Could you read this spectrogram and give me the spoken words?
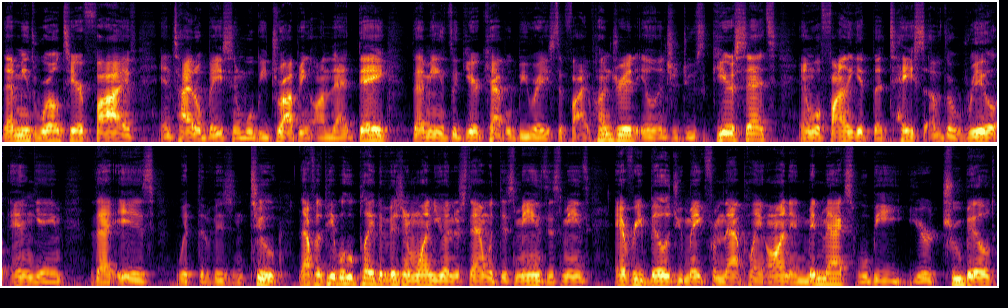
That means World Tier 5 and Tidal Basin will be dropping on that day. That means the gear cap will be raised to 500. It'll introduce gear sets, and we'll finally get the taste of the real endgame that is with Division 2. Now, for the people who play Division 1, you understand what this means. This means every build you make from that point on in min-max will be your true build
